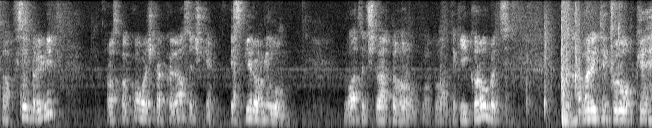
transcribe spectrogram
Так, всім привіт! Розпаковочка колясочки Espiro Milum 24-го року. От вона такий коробець. Габарити коробки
